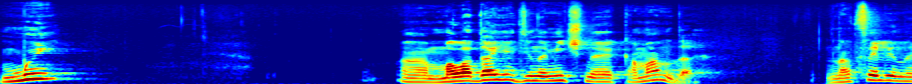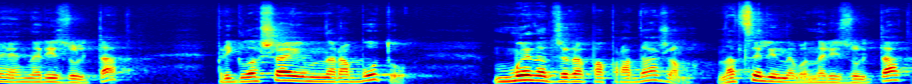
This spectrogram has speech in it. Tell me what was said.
Мы, а, молодая динамичная команда, нацеленная на результат, приглашаем на работу – менеджера по продажам, нацеленного на результат,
